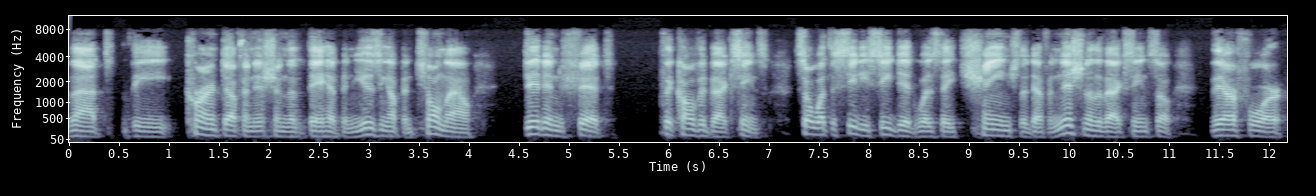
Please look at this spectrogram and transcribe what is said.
that the current definition that they have been using up until now didn't fit the COVID vaccines. So what the CDC did was they changed the definition of the vaccine. So therefore,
